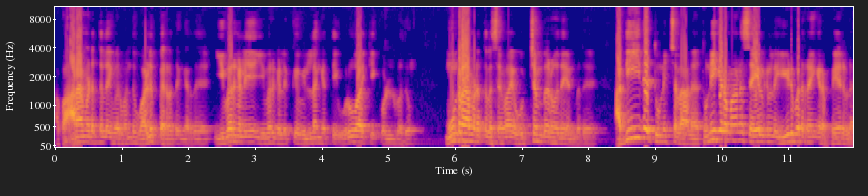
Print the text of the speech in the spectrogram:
அப்போ ஆறாம் இடத்துல இவர் வந்து வலுப்பெறதுங்கிறது இவர்களே இவர்களுக்கு வில்லங்கத்தை உருவாக்கி கொள்வதும் மூன்றாம் இடத்துல செவ்வாய் உச்சம் பெறுவது என்பது அதீத துணிச்சலால் துணிகரமான செயல்களில் ஈடுபடுறேங்கிற பேரில்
